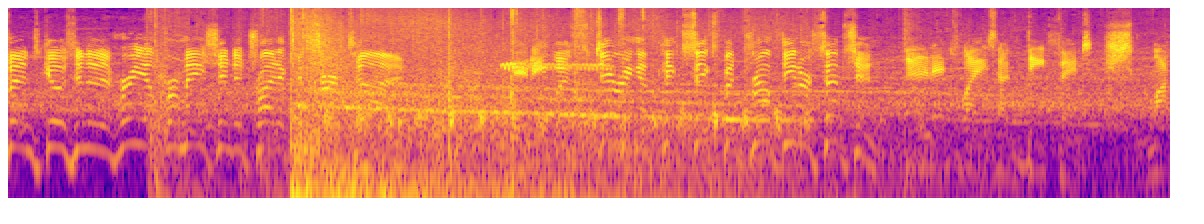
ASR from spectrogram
And the goes into the hurry-up formation to try to conserve time. And he was steering a pick six, but dropped the interception. And it plays on defense, schmuck.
